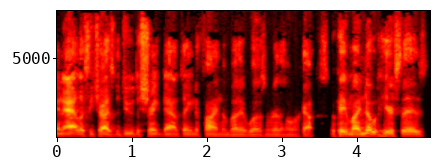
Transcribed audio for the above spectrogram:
And Atlas, he tries to do the shrink down thing to find them, but it wasn't really gonna work out. Okay. My note here says,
